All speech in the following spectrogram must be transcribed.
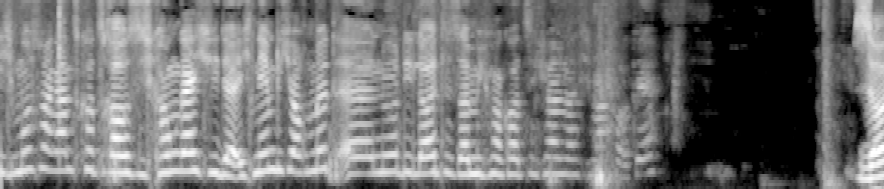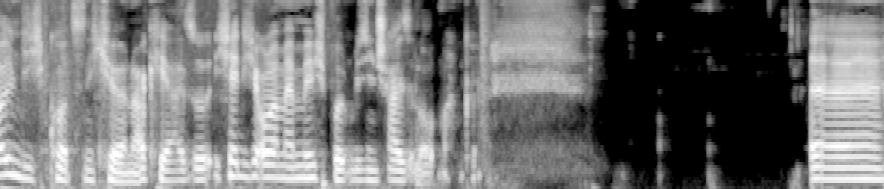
ich muss mal ganz kurz raus. Ich komme gleich wieder. Ich nehme dich auch mit. Äh, nur die Leute sollen mich mal kurz nicht hören, was ich mache, okay? sollen dich kurz nicht hören. Okay, also ich hätte dich auch an meinem Milchpult ein bisschen scheiße laut machen können. Äh,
